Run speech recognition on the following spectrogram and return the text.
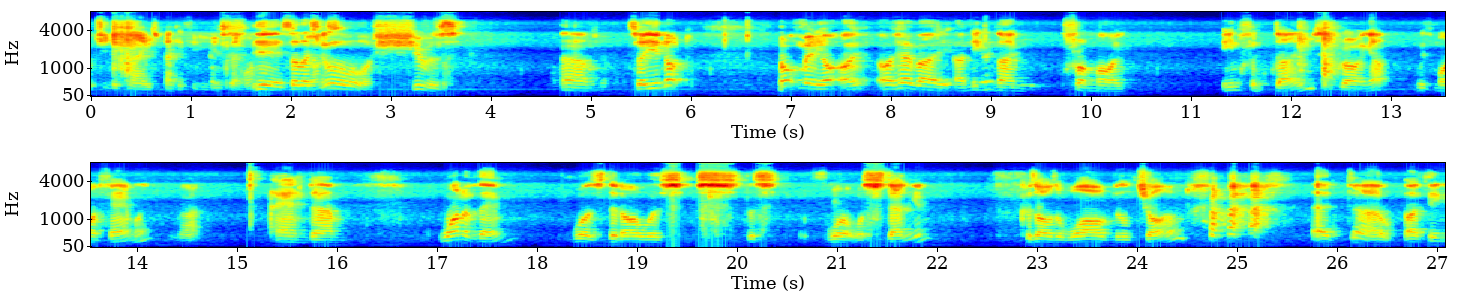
put your nicknames back a few years. That one. Yeah, so they said, "Oh, shivers." Um, so you're not not many. I I I have a, a nickname from my infant days growing up with my family, Right. and um, one of them was that I was s- the s- well, was stallion because I was a wild little child. And uh, I think,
